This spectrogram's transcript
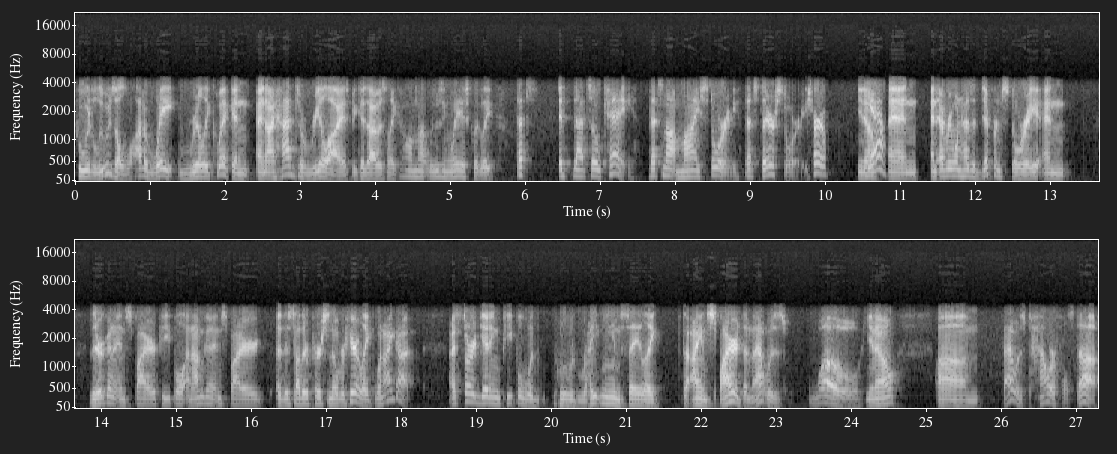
who would lose a lot of weight really quick, and and I had to realize because I was like, oh, I'm not losing weight as quickly. That's it. That's okay. That's not my story. That's their story True. you know Yeah. and and everyone has a different story and they're going to inspire people and i'm going to inspire uh, this other person over here like when i got i started getting people would who would write me and say like that i inspired them that was whoa you know um that was powerful stuff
